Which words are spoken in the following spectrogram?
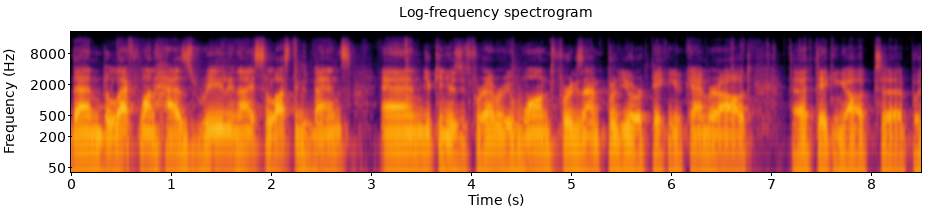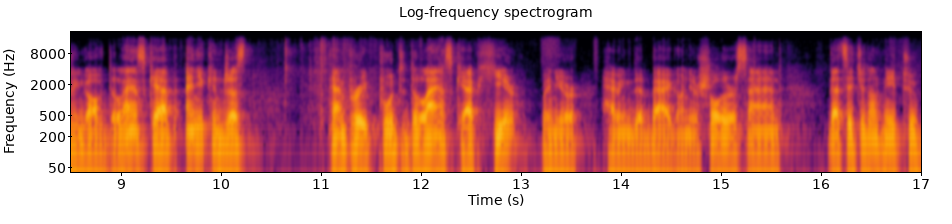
Then the left one has really nice elastic bands and you can use it for whatever you want. For example, you're taking your camera out, uh, taking out, uh, putting off the lens cap, and you can just temporarily put the lens cap here when you're having the bag on your shoulders and that's it. You don't need to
